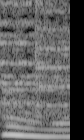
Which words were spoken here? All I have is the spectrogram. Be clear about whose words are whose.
Speaker 1: Oh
